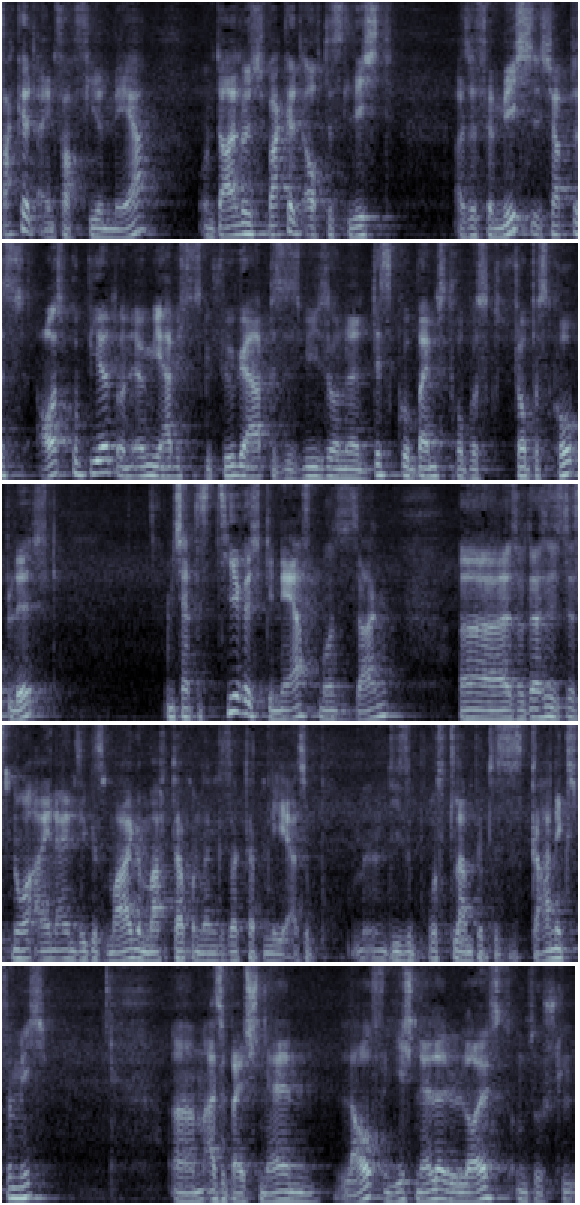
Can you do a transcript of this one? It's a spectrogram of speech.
wackelt einfach viel mehr und dadurch wackelt auch das Licht. Also für mich, ich habe das ausprobiert und irgendwie habe ich das Gefühl gehabt, das ist wie so eine Disco beim Stroboskoplicht. Mich hat das tierisch genervt, muss ich sagen, äh, so ich das nur ein einziges Mal gemacht habe und dann gesagt habe, nee, also diese Brustlampe, das ist gar nichts für mich. Ähm, also bei schnellem Laufen, je schneller du läufst, umso schl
